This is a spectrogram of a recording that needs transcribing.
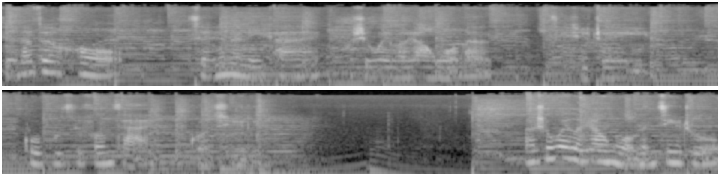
写到最后，前任的离开不是为了让我们继续追忆、固步自封在过去里，而是为了让我们记住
